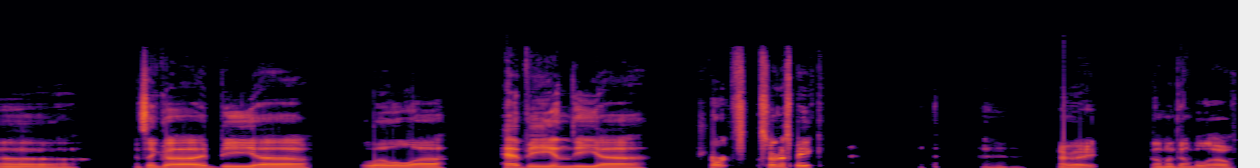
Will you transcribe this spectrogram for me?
Uh, I think uh, it'd be uh, a little uh, heavy in the uh, shorts, so to speak. All right. Comment down below.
